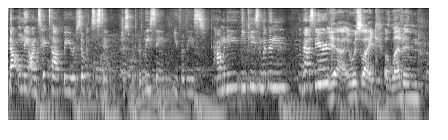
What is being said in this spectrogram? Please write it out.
Not only on TikTok, but you're so consistent just with releasing. You've released how many EPs within the past year? Yeah, it was like 11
